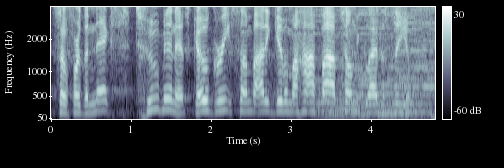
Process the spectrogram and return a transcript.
So for the next two minutes, go greet somebody, give them a high five, tell them you're glad to see them.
